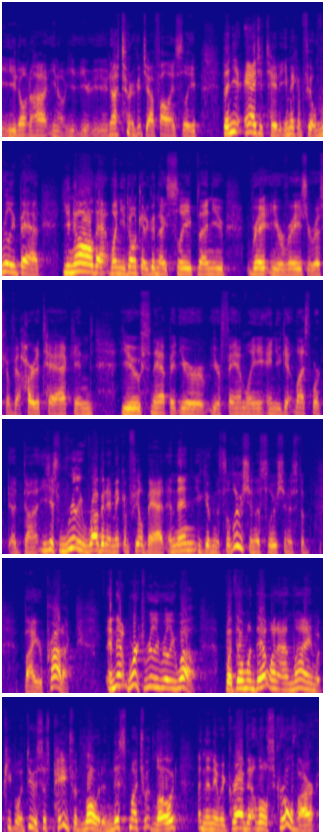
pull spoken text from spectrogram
you don't know how, you know, you, you're not doing a good job falling asleep. Then you agitate it, you make them feel really bad. You know that when you don't get a good night's sleep, then you, you raise your risk of a heart attack and you snap at your, your family and you get less work uh, done. You just really rub it and make them feel bad. And then you give them the solution. The solution is to buy your product. And that worked really, really well. But then when that went online, what people would do is this page would load and this much would load, and then they would grab that little scroll bar,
